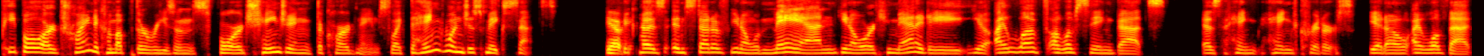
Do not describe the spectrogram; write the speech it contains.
people are trying to come up with their reasons for changing the card names like the hanged one just makes sense yeah because instead of you know a man you know or humanity you know i love i love seeing bats as hang, hanged critters you know i love that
